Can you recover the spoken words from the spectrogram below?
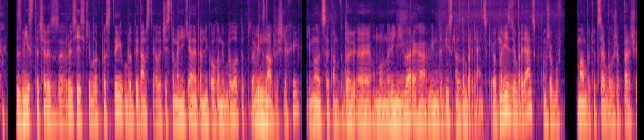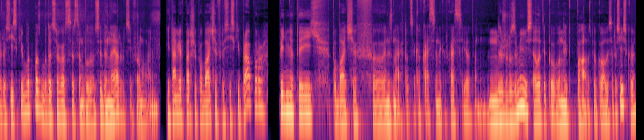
з міста через російські блокпости, бо і там стояли чисто манікени, там нікого не було. Тобто він знав вже шляхи, і ми оце там вдоль умовно лінії берега він довіз нас до Бердянська. От на в'їзді в Бердянську там вже був Мабуть, це був вже перший російський блокпост, бо до цього все це були ці ДНР, ці формування. І там я вперше побачив російський прапор піднятий, побачив, е, не знаю, хто це кавказці, не кавказці, я там не дуже розуміюся, але типу вони погано спілкувалися російською.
